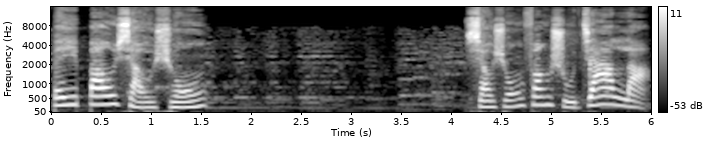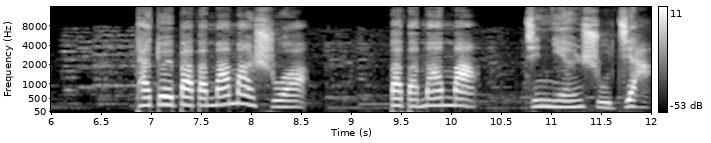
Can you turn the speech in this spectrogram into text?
背包小熊，小熊放暑假了，他对爸爸妈妈说：“爸爸妈妈，今年暑假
